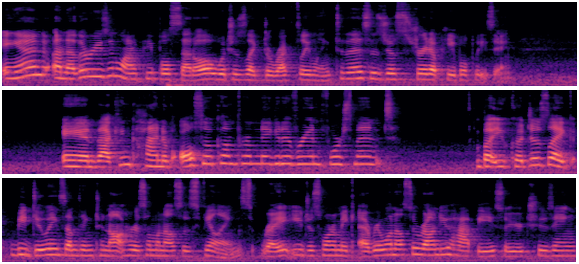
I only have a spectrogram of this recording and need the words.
And another reason why people settle, which is like directly linked to this, is just straight up people pleasing. And that can kind of also come from negative reinforcement. but you could just like be doing something to not hurt someone else's feelings, right? You just want to make everyone else around you happy, so you're choosing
